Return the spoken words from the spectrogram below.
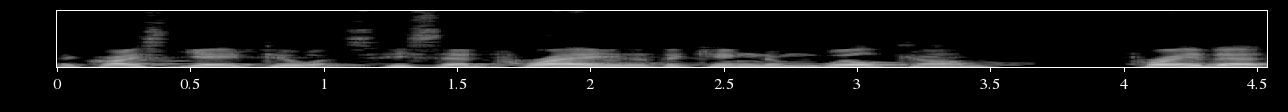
that Christ gave to us. He said, pray that the kingdom will come. Pray that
